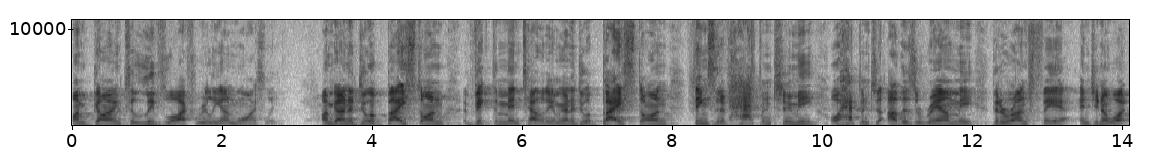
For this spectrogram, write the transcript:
I'm going to live life really unwisely. I'm going to do it based on victim mentality. I'm going to do it based on things that have happened to me or happened to others around me that are unfair. And you know what?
